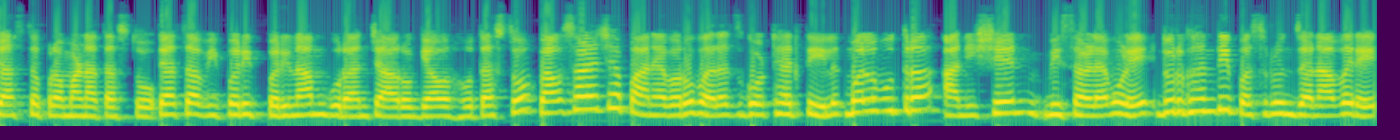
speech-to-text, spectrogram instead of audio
जास्त प्रमाणात असतो. त्याचा विपरीत परिणाम गुरांच्या आरोग्यावर होत असतो. पावसाळ्याच्या पाण्याबरोबरच गोठ्यातील मलमूत्र आणि शेण मिसळल्यामुळे दुर्गंधी पसरून जनावरे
